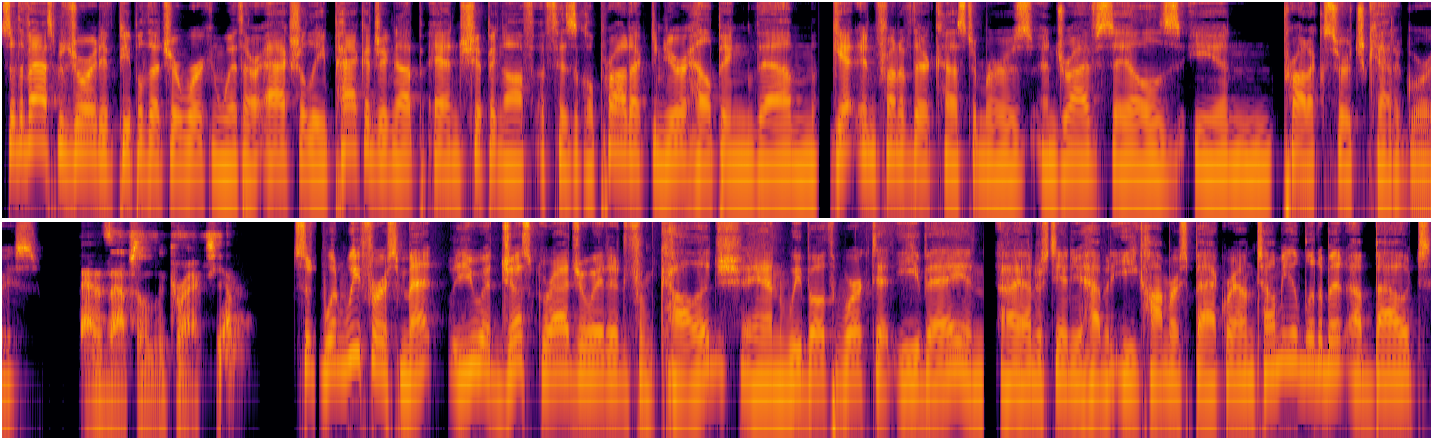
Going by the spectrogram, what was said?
So the vast majority of people that you're working with are actually packaging up and shipping off a physical product, and you're helping them get in front of their customers and drive sales in product search categories. That is absolutely correct. Yep. So when we first met, you had just graduated from college and we both worked at eBay and I understand you have an e-commerce background. Tell me a little bit about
